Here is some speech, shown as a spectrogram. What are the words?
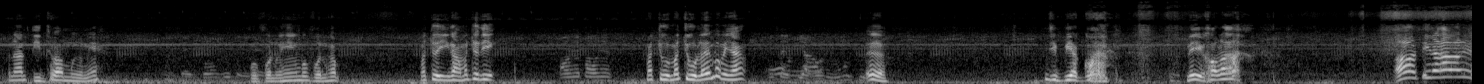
เพราะนั่นติดทั่วมือไหมใส่กล้องคือฝนฝนก็แห้งบ่ฝนครับ มาจุดอีกหนังมาจุดอีกเปาเนี่ยเปาเนี่ยมาจุดมาจุดเลยมาเป็นหยังใส่ เกียร์เออจิเปียกกว่า นี่เขาแล้วเอาตีนะครับเอาดิ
